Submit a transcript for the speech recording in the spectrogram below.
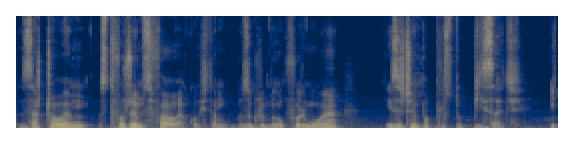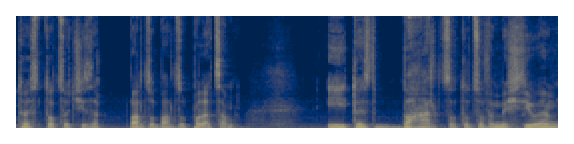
zacząłem, stworzyłem swoją jakąś tam zgrubną formułę i zacząłem po prostu pisać. I to jest to, co Ci bardzo, bardzo polecam. I to jest bardzo, to co wymyśliłem,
